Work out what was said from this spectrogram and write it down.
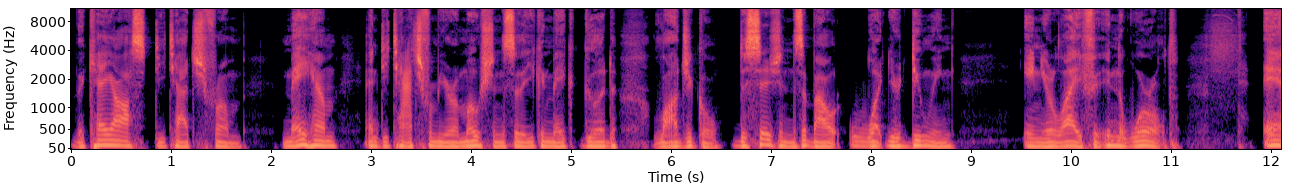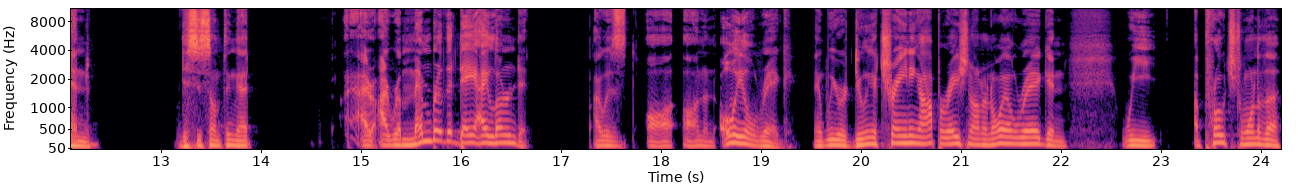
the chaos detach from mayhem and detach from your emotions so that you can make good logical decisions about what you're doing in your life in the world. And this is something that I, I remember the day I learned it. I was on an oil rig and we were doing a training operation on an oil rig and we approached one of the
